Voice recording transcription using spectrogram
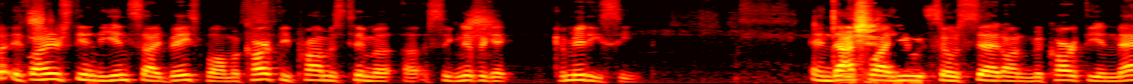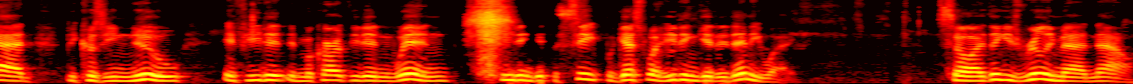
if I understand the inside baseball, McCarthy promised him a, a significant committee seat, and that's why he was so set on McCarthy and mad because he knew if he didn't, if McCarthy didn't win, he didn't get the seat. But guess what? He didn't get it anyway. So I think he's really mad now.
